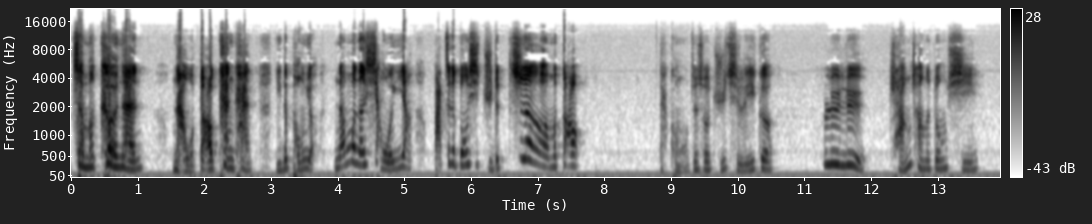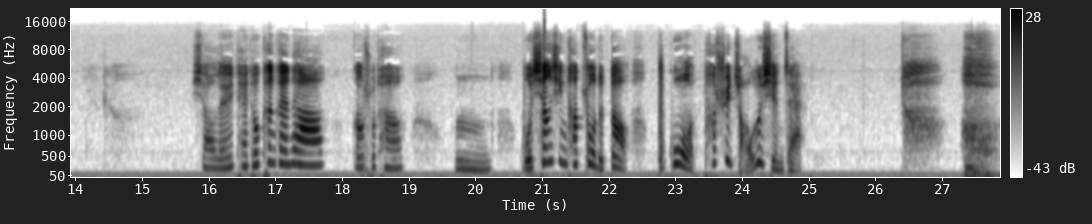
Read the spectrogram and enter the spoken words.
怎么可能？那我倒要看看你的朋友能不能像我一样把这个东西举得这么高。大恐龙这时候举起了一个绿绿长长的东西。小雷抬头看看他。告诉他，嗯，我相信他做得到。不过他睡着了，现在，哦，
